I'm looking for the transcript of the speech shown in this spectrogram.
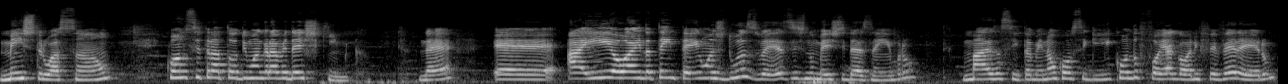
menstruação, quando se tratou de uma gravidez química, né? É, aí eu ainda tentei umas duas vezes no mês de dezembro, mas assim, também não consegui. Quando foi agora em fevereiro,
